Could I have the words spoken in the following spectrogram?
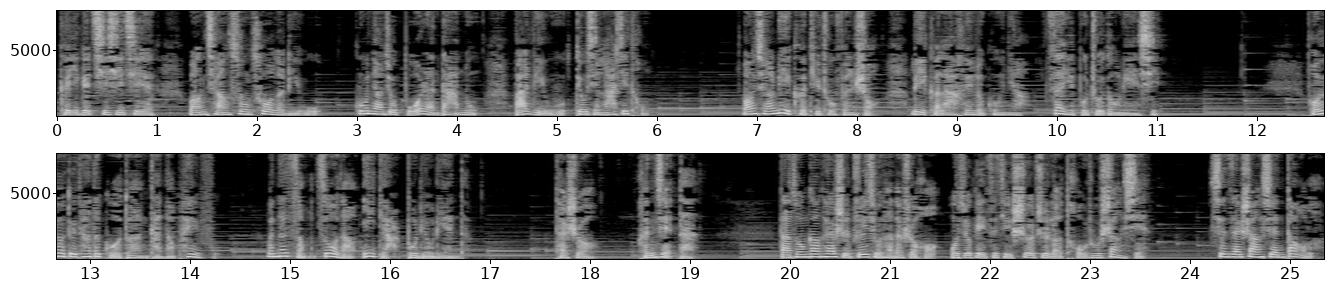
可一个七夕节，王强送错了礼物。姑娘就勃然大怒，把礼物丢进垃圾桶。王强立刻提出分手，立刻拉黑了姑娘，再也不主动联系。朋友对他的果断感到佩服，问他怎么做到一点不留恋的。他说：“很简单，打从刚开始追求他的时候，我就给自己设置了投入上限。现在上限到了，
